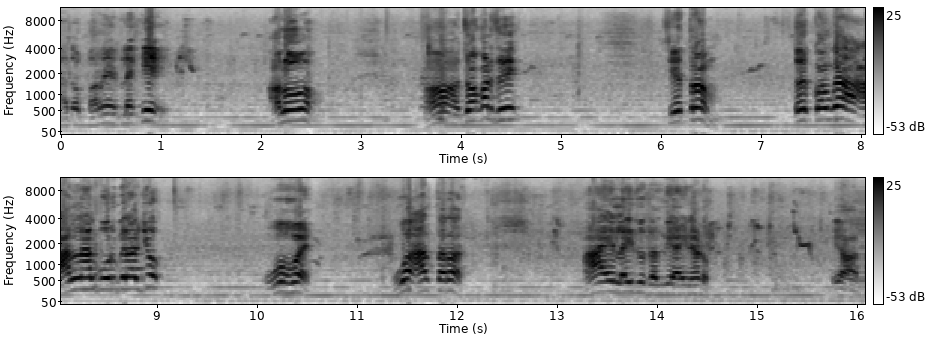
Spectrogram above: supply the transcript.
આ તો ફરે એટલે કે. હાલો? હા ચોકડ છે. ક્ષેત્રમ. તો એક કામ કર હાલ ના હાલ બોર ઉપર આવજો. ઓ હોય ઓ હાલ તરત. હા એ લઈ દો જલ્દી આવીને હેડો. એ હાલ.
